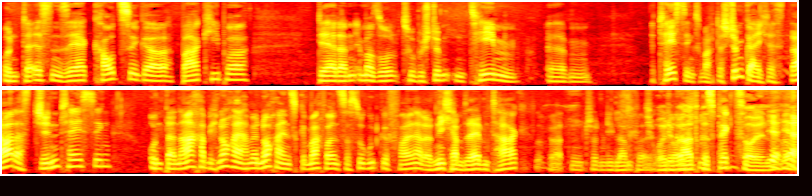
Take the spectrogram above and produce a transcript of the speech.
Und da ist ein sehr kauziger Barkeeper, der dann immer so zu bestimmten Themen ähm, Tastings macht. Das stimmt gar nicht. Das war das Gin-Tasting. Und danach habe ich noch haben wir noch eins gemacht, weil uns das so gut gefallen hat. Also nicht am selben Tag. Wir hatten schon die Lampe. Ich wollte gerade Respekt zollen. Ja, ne? ja.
